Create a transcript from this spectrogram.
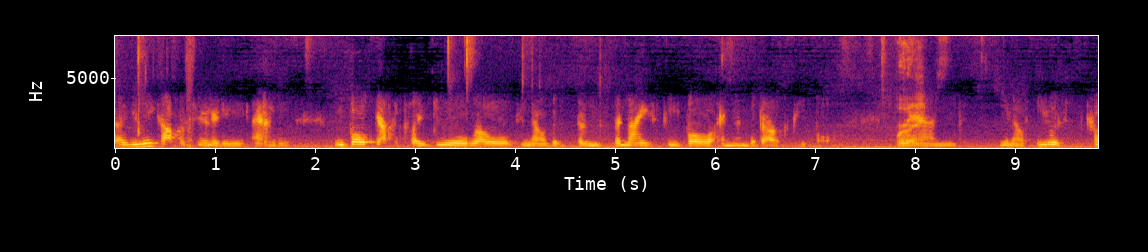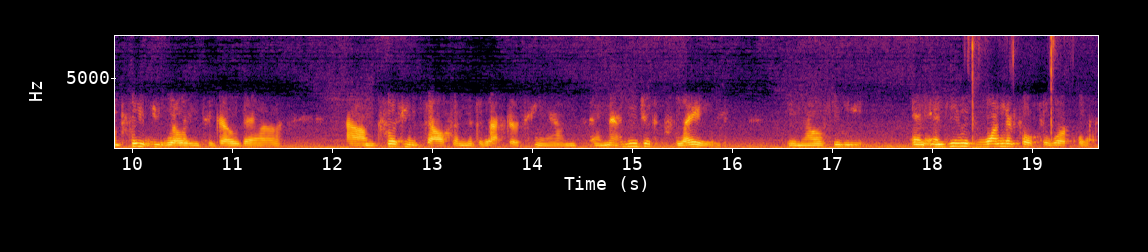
a unique opportunity, and we both got to play dual roles. You know, the the, the nice people and then the dark people. Right. And you know, he was completely willing to go there, um, put himself in the director's hands, and then he just played. You know, he and and he was wonderful to work with.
